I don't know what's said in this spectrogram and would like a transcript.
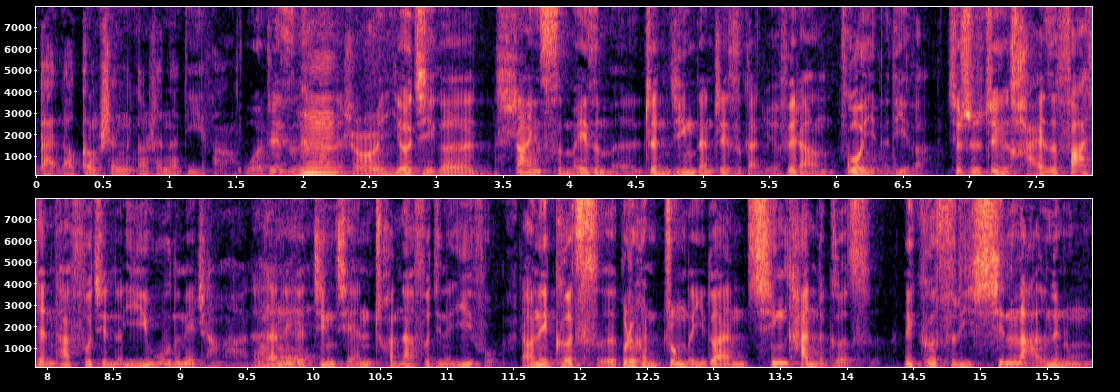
感到更深更深的地方。我这次看的时候，有几个上一次没怎么震惊，但这次感觉非常过瘾的地方，就是这个孩子发现他父亲的遗物的那场哈，他在那个镜前穿他父亲的衣服，然后那歌词不是很重的一段轻叹的歌词，那歌词里辛辣的那种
